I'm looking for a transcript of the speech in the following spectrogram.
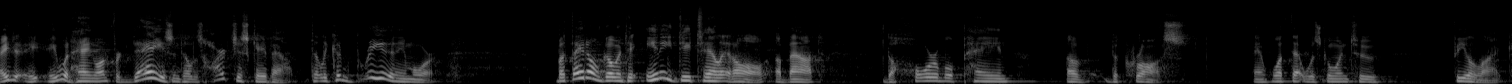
He, he would hang on for days until his heart just gave out, until he couldn't breathe anymore. But they don't go into any detail at all about the horrible pain of the cross and what that was going to feel like.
